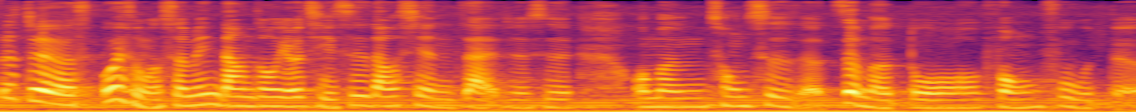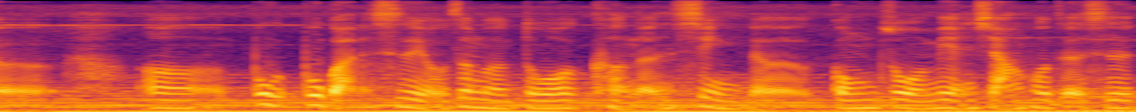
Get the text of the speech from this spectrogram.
就觉得为什么生命当中，尤其是到现在，就是我们充斥着这么多丰富的。呃，不，不管是有这么多可能性的工作面向，或者是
